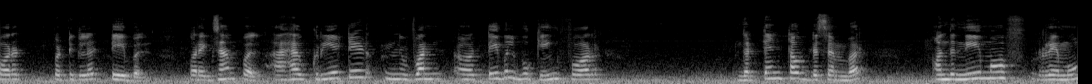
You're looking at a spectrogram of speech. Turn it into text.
for a particular table. For example I have created mm, one uh, table booking for the 10th of December on the name of Remo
